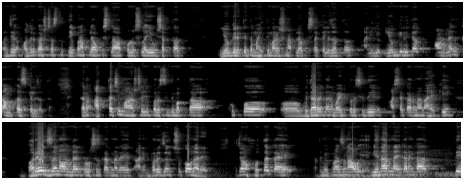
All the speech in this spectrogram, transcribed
पण जे ऑदर कास्ट असतात ते पण आपल्या ऑफिसला पोलिसला येऊ शकतात. योग्यरित्या माहिती मार्गदर्शन आपल्या ऑफिसला केलं जातं आणि योग्यरित्या ऑनलाईन कामकाज केलं जातं. कारण आत्ताची महाराष्ट्राची परिस्थिती बघता खूप विधारक आणि वाईट परिस्थिती अशा कारणानं आहे की बरेच जण ऑनलाईन प्रोसेस करणारे आहेत आणि बरेच जण चुकवणार आहेत. त्याच्यामुळे होतं काय आता मी कुणाचं नाव घेणार नाही कारण का ते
